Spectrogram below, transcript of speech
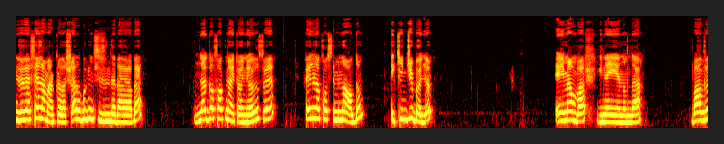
Hepinize selam arkadaşlar. Bugün sizinle beraber Lego Fortnite oynuyoruz ve Felina kostümünü aldım. İkinci bölüm. Eymen var yine yanımda. Bazı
